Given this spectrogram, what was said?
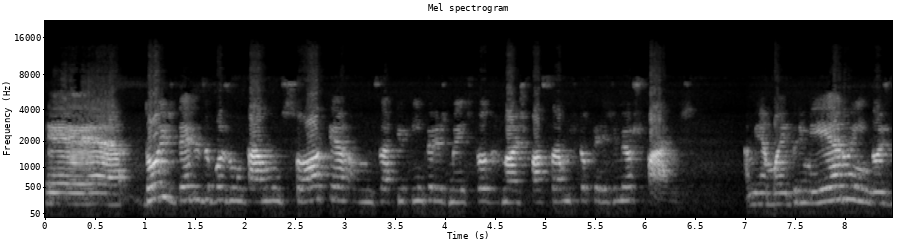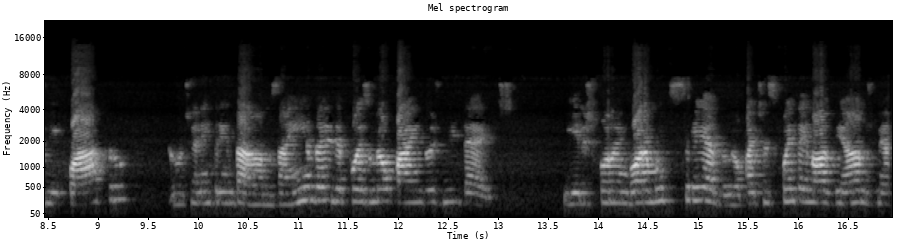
É, dois deles eu vou juntar num só, que é um desafio que infelizmente todos nós passamos, que eu perdi meus pais. A minha mãe primeiro, em 2004, eu não tinha nem 30 anos ainda, e depois o meu pai em 2010 e eles foram embora muito cedo. Meu pai tinha 59 anos, minha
